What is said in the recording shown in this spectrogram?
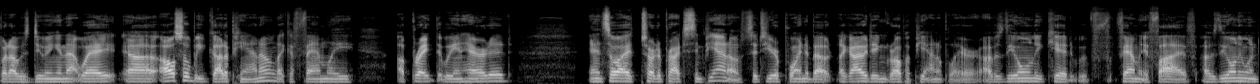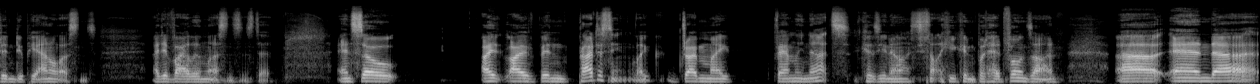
what I was doing in that way. Uh, also, we got a piano, like a family upright that we inherited. And so I started practicing piano. So to your point about like I didn't grow up a piano player. I was the only kid with family of five. I was the only one who didn't do piano lessons. I did violin lessons instead. and so I I've been practicing, like driving my family nuts because you know it's not like you can put headphones on, uh, and uh,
